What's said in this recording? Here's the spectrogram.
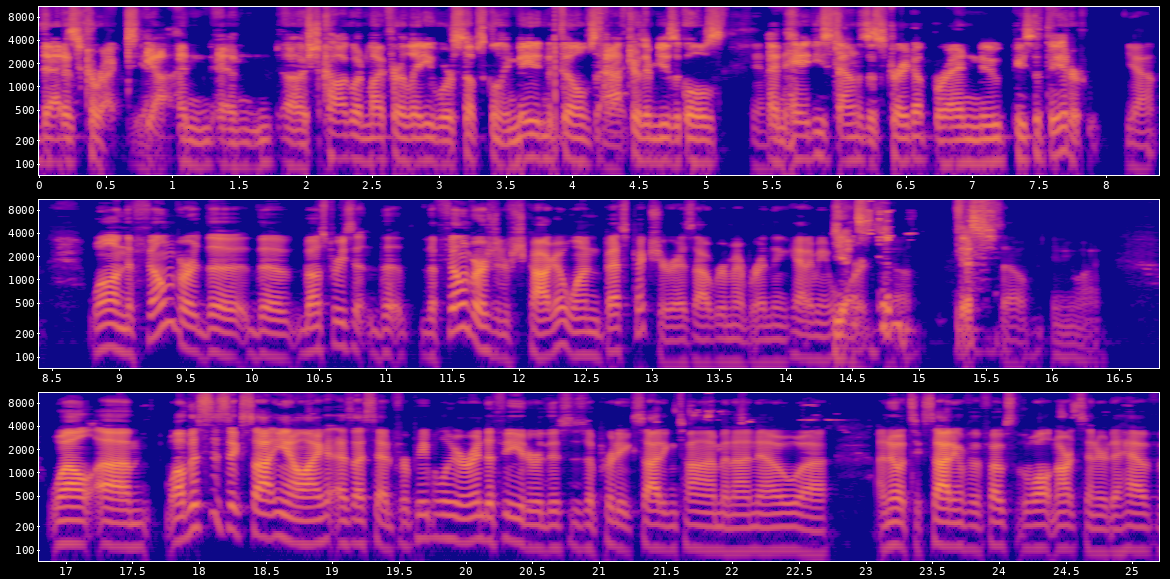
That is correct. Yeah, yeah. and and uh, Chicago and My Fair Lady were subsequently made into films right. after their musicals, yeah. and Hadestown is a straight up brand new piece of theater. Yeah. Well, in the film ver- the the most recent the the film version of Chicago won Best Picture, as I remember, in the Academy Awards. Yes. So, yes. So anyway. Well, um, well, this is exciting. You know, I, as I said, for people who are into theater, this is a pretty exciting time, and I know, uh, I know it's exciting for the folks at the Walton Arts Center to have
